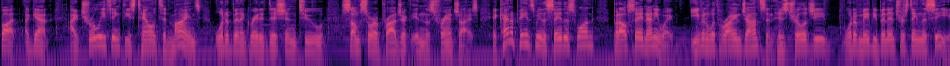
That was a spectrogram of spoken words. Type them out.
But again, I truly think these talented minds would have been a great addition to some sort of project in this franchise. It kind of pains me to say this one, but I'll say it anyway. Even with Rian Johnson, his trilogy would have maybe been interesting to see.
